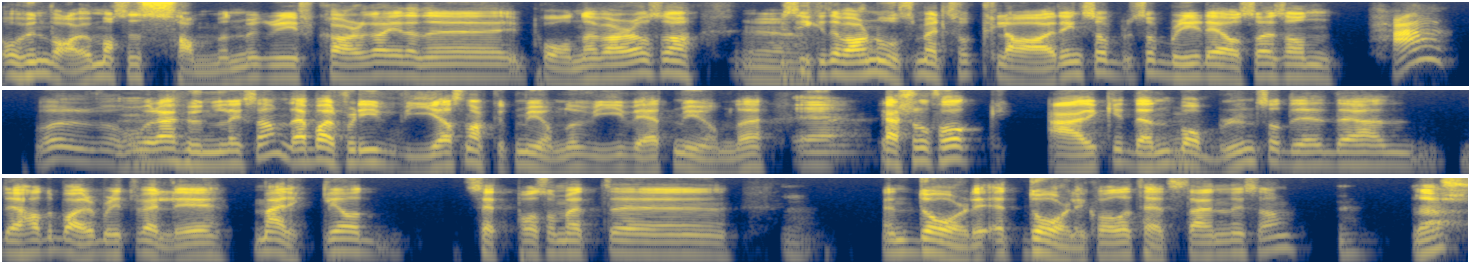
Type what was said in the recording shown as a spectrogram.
og hun var jo masse sammen med Grief Carga i denne på Navarro. Så Ja. hvis ikke det var noen som helst forklaring, så, så blir det også en sånn Hæ? Hvor, hvor er hun, liksom? Det er bare fordi vi har snakket mye om det, og vi vet mye om det. Ja. Casual-folk er ikke i den boblen, så det, det, det hadde bare blitt veldig merkelig og sett på som et, eh, Mm. en dårlig, et dårlig kvalitetstegn, liksom. Lars?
